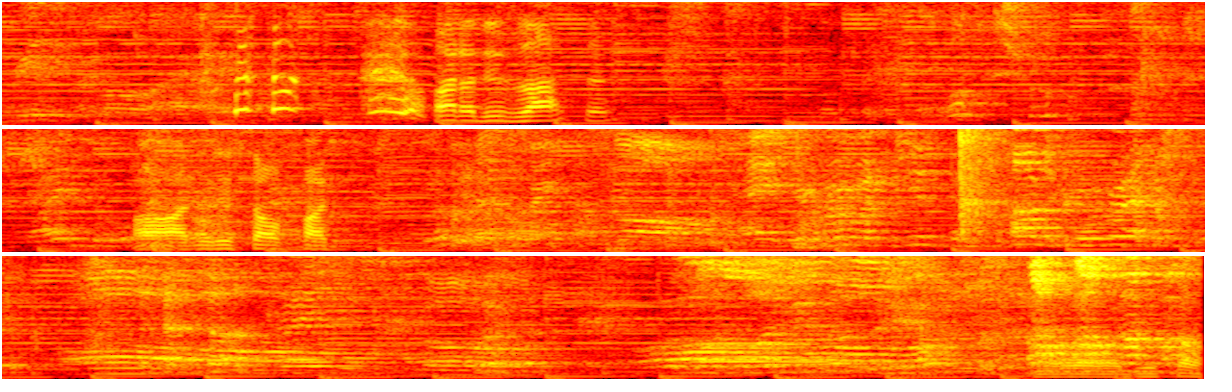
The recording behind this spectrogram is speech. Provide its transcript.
really slow. What a disaster. Oh, this is so fucked. Oh, hey, you remember when he has been found? Remember actually? Oh, that was crazy. Oh, this is so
